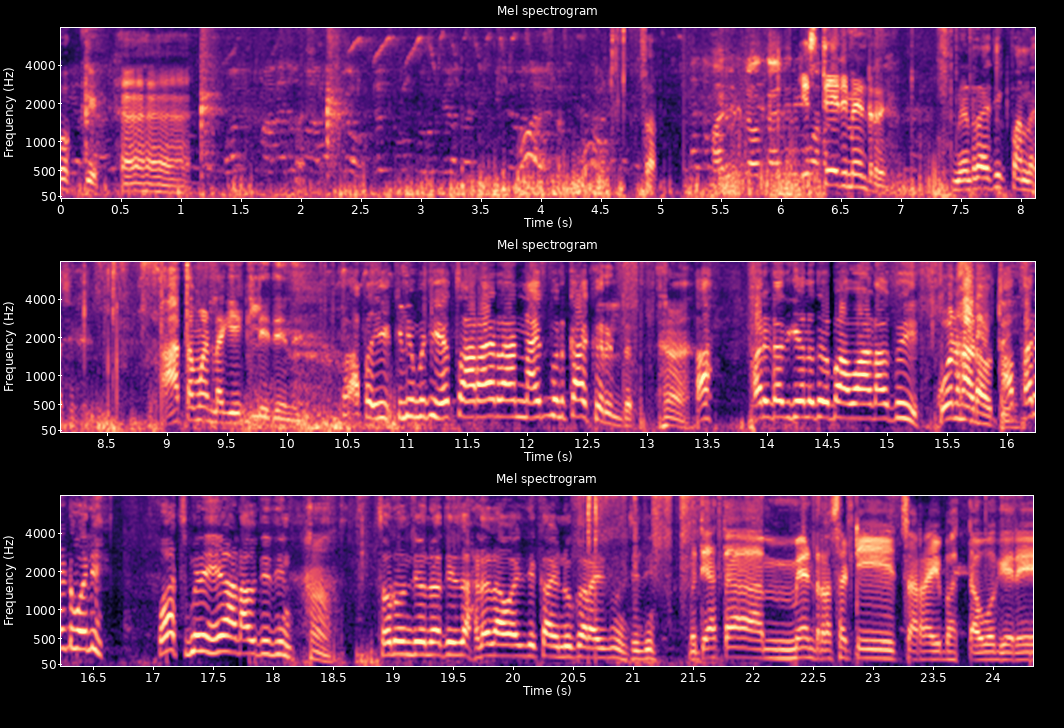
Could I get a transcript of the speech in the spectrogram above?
ओके. हा, हा. चल की स्टेटमेंट रे मेंढराची पन्नास एक. आता म्हटला की एकली त्याने आता इकली म्हणजे हे चाराय रान नाहीत पण काय करेल तर? हा. हा? फारीटात गेलं तर बाबा अडावतोय. कोण हा हाडावतो फारीट बोली पाच महिने हे अडावते तीन. हा. चरून देऊन ते झाडं लावायची काय नु करायची म्हणते ती. मग ते आता मेंढरासाठी चराई भत्ता वगैरे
